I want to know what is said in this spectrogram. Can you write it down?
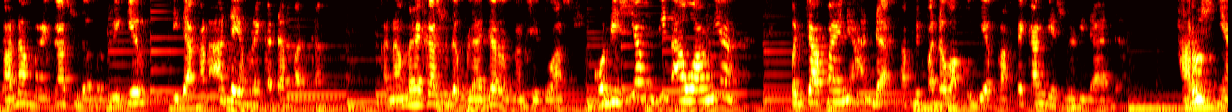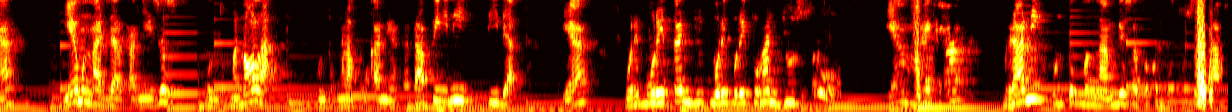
karena mereka sudah berpikir tidak akan ada yang mereka dapatkan. Karena mereka sudah belajar tentang situasi. Kondisinya mungkin awalnya pencapaiannya ada, tapi pada waktu dia praktekkan dia sudah tidak ada. Harusnya dia mengajarkan Yesus untuk menolak, untuk melakukannya. Tetapi ini tidak, ya. Murid-murid murid-murid Tuhan justru ya mereka berani untuk mengambil satu keputusan apa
